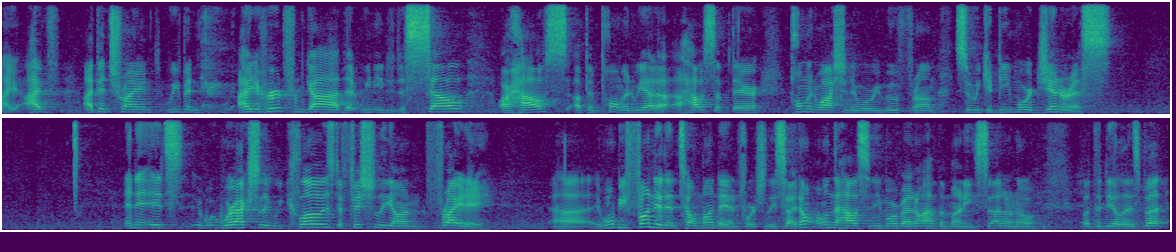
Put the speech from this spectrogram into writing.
I, have I've been trying, we've been, I heard from God that we needed to sell our house up in Pullman. We had a, a house up there, Pullman, Washington, where we moved from, so we could be more generous and it's we're actually we closed officially on friday uh, it won't be funded until Monday, unfortunately. So I don't own the house anymore, but I don't have the money. So I don't know what the deal is. But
